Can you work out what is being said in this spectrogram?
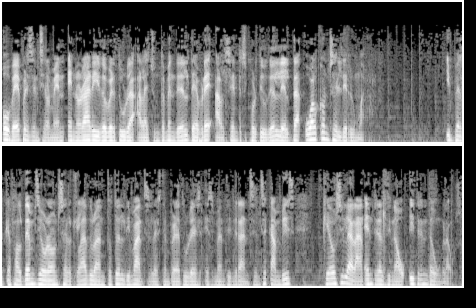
o bé presencialment en horari d'obertura a l'Ajuntament del Tebre, al Centre Esportiu del Delta o al Consell de Riumar. I pel que fa al temps, hi haurà un cel clar durant tot el dimarts. Les temperatures es mantindran sense canvis que oscil·laran entre els 19 i 31 graus.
